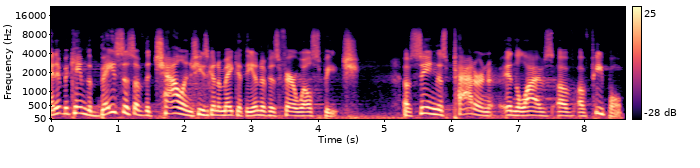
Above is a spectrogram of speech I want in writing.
And it became the basis of the challenge he's going to make at the end of his farewell speech of seeing this pattern in the lives of, of people.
